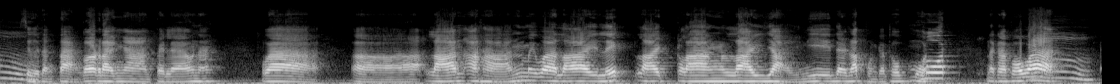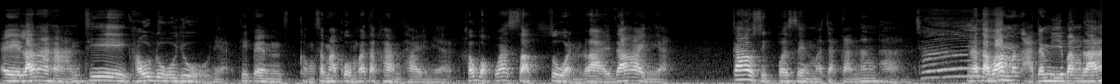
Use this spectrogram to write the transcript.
อืมสื่อต่างๆก็รายงานไปแล้วนะว่าอ่าร้านอาหารไม่ว่ารายเล็กรายกลางรายใหญ่นี่ได้รับผลกระทบหมดหมด นะครับเพราะว่าอืมไอ้ร้านอาหารที่เขาดูอยู่เนี่ยที่เป็นของสมาคมพัตตาคารไทยเนี่ยเขาบอกว่าสัดส่วนรายได้เนี่ย90%มาจากการนั่งทานใช่นะแต่ว่ามันอาจจะมีบางร้าน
